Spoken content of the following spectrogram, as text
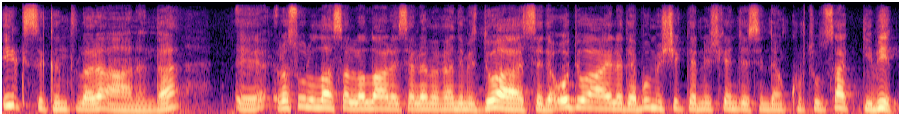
ilk sıkıntıları anında e, Resulullah sallallahu aleyhi ve sellem Efendimiz dua etse de o dua ile de bu müşriklerin işkencesinden kurtulsak gibi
